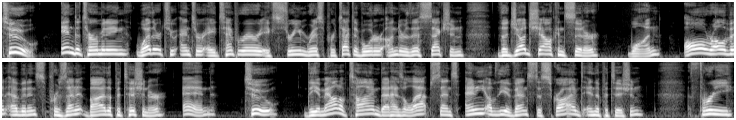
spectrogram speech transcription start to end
2. In determining whether to enter a temporary extreme risk protective order under this section, the judge shall consider 1. All relevant evidence presented by the petitioner, and 2. The amount of time that has elapsed since any of the events described in the petition. Three,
